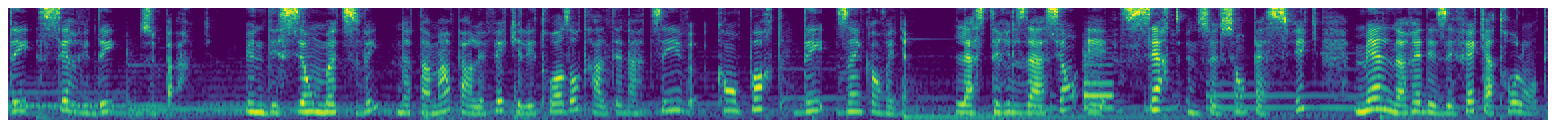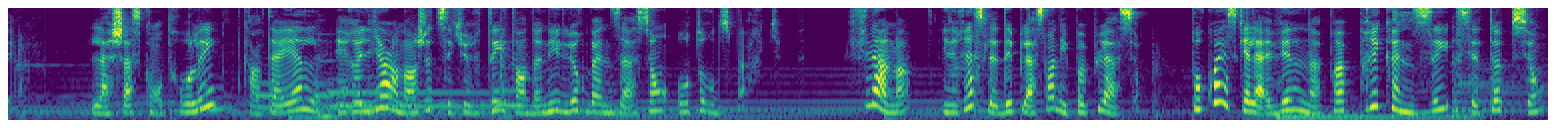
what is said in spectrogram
des cervidés du parc. Une décision motivée notamment par le fait que les trois autres alternatives comportent des inconvénients. La stérilisation est certes une solution pacifique, mais elle n'aurait des effets qu'à trop long terme. La chasse contrôlée, quant à elle, est reliée à un enjeu de sécurité étant donné l'urbanisation autour du parc. Finalement, il reste le déplacement des populations. Pourquoi est-ce que la ville n'a pas préconisé cette option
